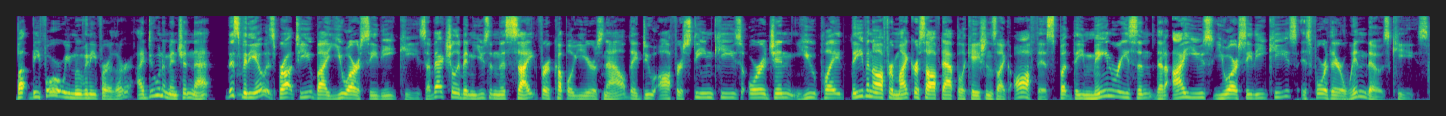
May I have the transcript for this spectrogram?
But before we move any further, I do want to mention that this video is brought to you by URCD Keys. I've actually been using this site for a couple years now. They do offer Steam keys, Origin, Uplay. They even offer Microsoft applications like Office, but the main reason that I use URCD keys is for their Windows keys.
